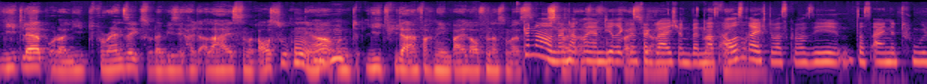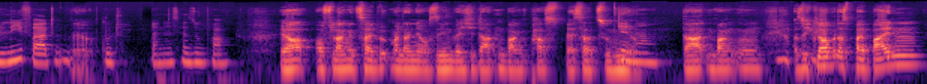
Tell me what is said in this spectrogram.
Lead Lab oder Lead Forensics oder wie sie halt alle heißen, raussuchen, ja, und Leadfeeder einfach nebenbei laufen lassen. Weil Mhm. Genau, und dann halt hat man ja direkt einen Vergleich. Und wenn das ausreicht, was quasi das eine Tool liefert, Ja. gut, dann ist ja super. Ja, auf lange Zeit wird man dann ja auch sehen, welche Datenbank passt besser zu mir. Genau. Datenbanken. Also ich glaube, dass bei beiden,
